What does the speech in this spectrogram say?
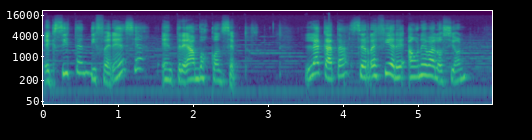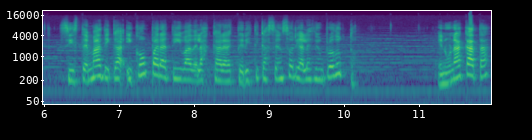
Existen diferencias entre ambos conceptos. La cata se refiere a una evaluación sistemática y comparativa de las características sensoriales de un producto. En una cata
